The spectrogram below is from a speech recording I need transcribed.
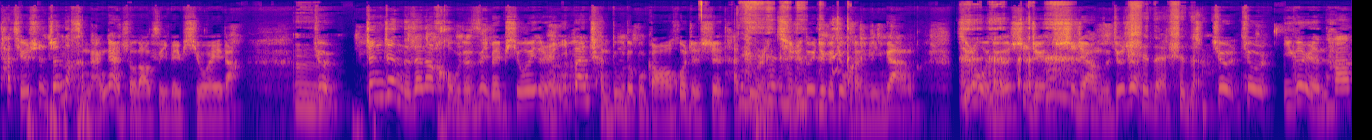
他其实是真的很难感受到自己被 PUA 的。嗯，就是真正的在那吼着自己被 PUA 的人，一般程度都不高，或者是他就是其实对这个就很敏感了。其实我觉得是这是这样子，就是是的，是的，就是就是一个人他。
